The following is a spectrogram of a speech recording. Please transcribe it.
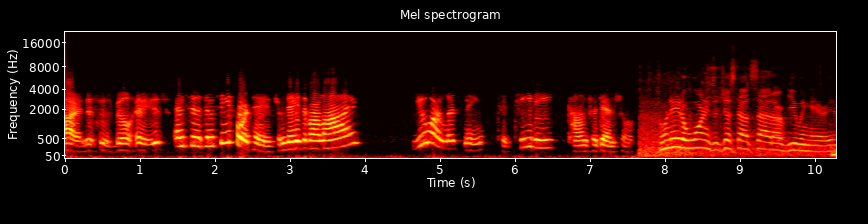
Hi, this is Bill Hayes. And Susan Seaforth Hayes from Days of Our Lives. You are listening to TV Confidential. Tornado warnings are just outside our viewing area.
